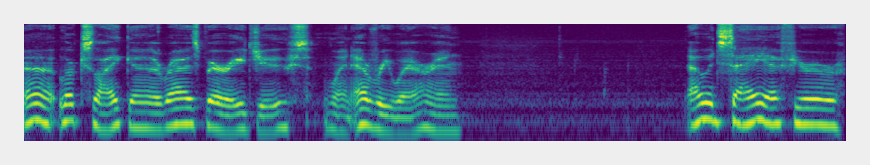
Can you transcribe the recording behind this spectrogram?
Uh, it looks like uh, raspberry juice went everywhere, and I would say if you're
